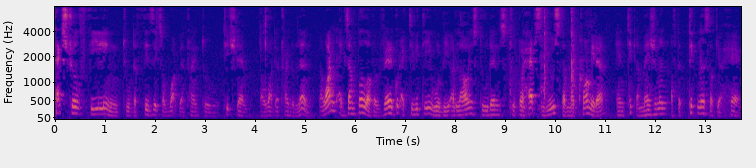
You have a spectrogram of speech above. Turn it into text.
textual feeling to the physics of what we are trying to teach them or what they're trying to learn. Now, one example of a very good activity will be allowing students to perhaps use the micrometer and take a measurement of the thickness of your hair.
